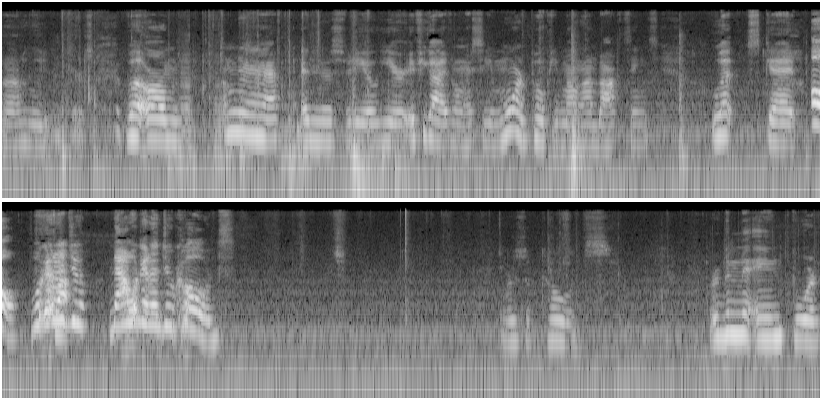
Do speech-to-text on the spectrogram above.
Uh, who even cares? But um, I'm gonna have to end this video here. If you guys want to see more Pokemon unboxings, let's get. Oh, we're gonna do now. We're gonna do codes. Where's the codes? We're gonna aim for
